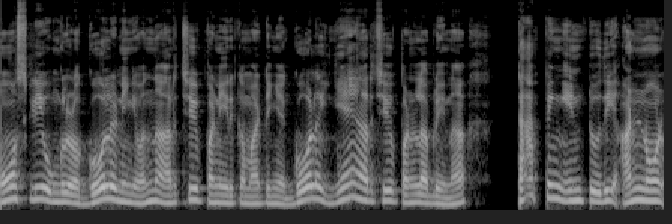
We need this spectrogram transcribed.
மோஸ்ட்லி உங்களோட கோலை நீங்கள் வந்து அச்சீவ் பண்ணியிருக்க மாட்டீங்க. கோலை ஏன் அச்சீவ் பண்ணல அப்படின்னா டேப்பிங் இன் டு தி அன்னோன்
